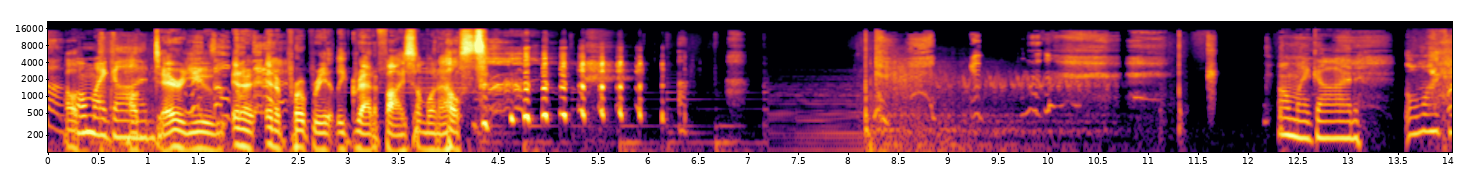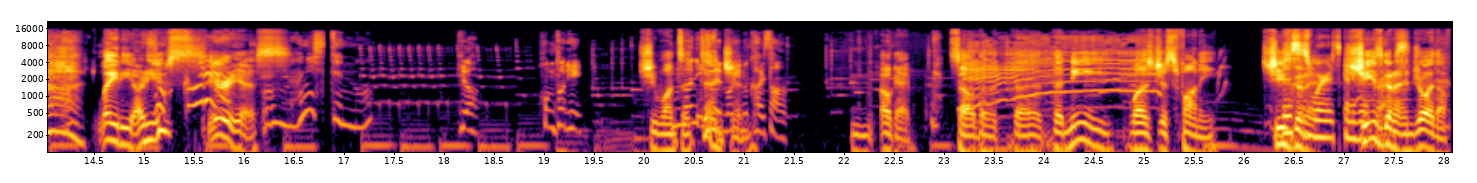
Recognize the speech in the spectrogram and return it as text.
How, oh my god! How dare you in inappropriately gratify someone else? oh my god! Oh my god, lady, are you serious? She wants attention. Okay, so the the the knee was just funny. She's this gonna, is where it's gonna she's gonna enjoy the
